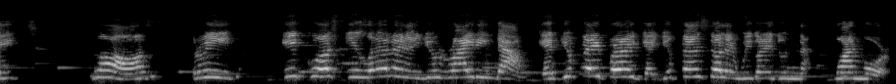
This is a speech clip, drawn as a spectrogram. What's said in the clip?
8 plus 3 equals 11 and you're writing down. Get your paper, get your pencil, and we're gonna do one more,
